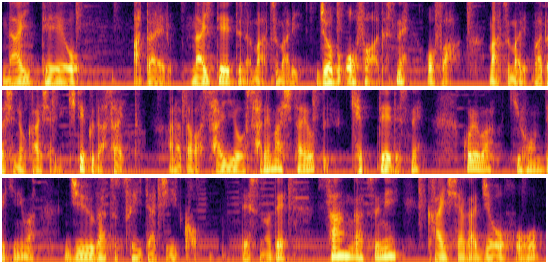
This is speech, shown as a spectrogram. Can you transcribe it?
内定を与える。内定というのは、まあ、つまり、ジョブオファーですね。オファー。まあ、つまり、私の会社に来てくださいと。あなたは採用されましたよという決定ですね。これは基本的には10月1日以降。ですので、3月に会社が情報を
